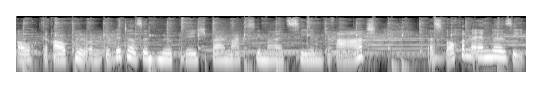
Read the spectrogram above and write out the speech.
Auch Graupel und Gewitter sind möglich bei maximal 10 Grad. Das Wochenende sieht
